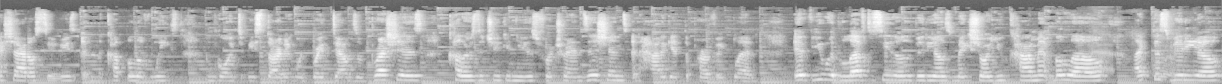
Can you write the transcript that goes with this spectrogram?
eyeshadow series in a couple of weeks. I'm going to be starting with breakdowns of brushes, colors that you can use for transitions, and how to get the perfect blend. If you would love to see those videos, make sure you comment below, like this video,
